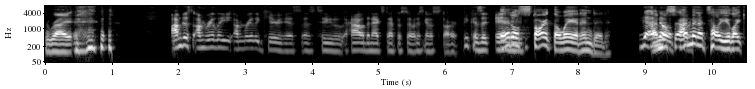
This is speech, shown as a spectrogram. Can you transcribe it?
Right. I'm just, I'm really, I'm really curious as to how the next episode is gonna start because it It'll start the way it ended. Yeah, I'm no, just, I'm gonna tell you, like,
